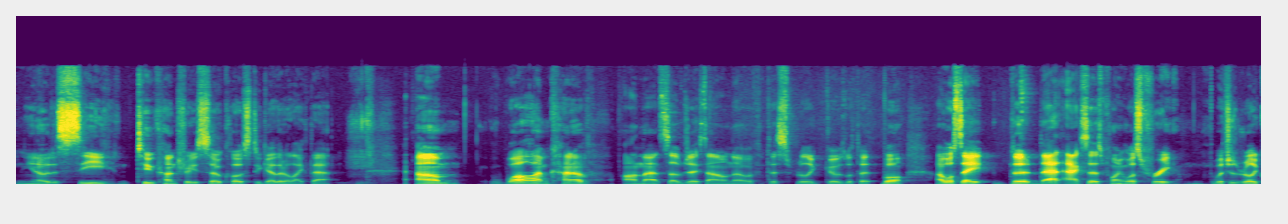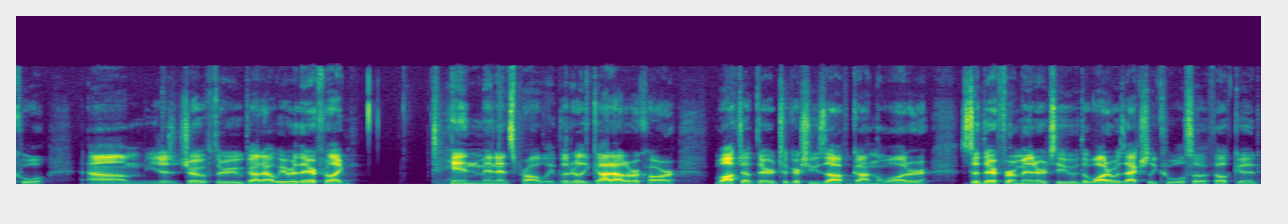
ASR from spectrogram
you know to see two countries so close together like that. Um, while I'm kind of on that subject, I don't know if this really goes with it. Well, I will say the that access point was free, which is really cool. Um, you just drove through, got out. We were there for like 10 minutes probably. Literally got out of our car, walked up there, took our shoes off, got in the water, stood there for a minute or two. The water was actually cool, so it felt good.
